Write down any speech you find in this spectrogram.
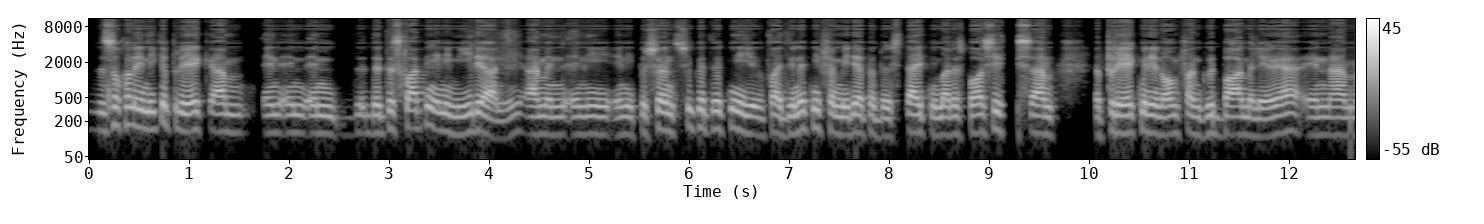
Dis nog 'n unieke projek um en en en dit is glad nie in die media nie. Um en en die en die persoon soek dit ook nie of hy doen dit nie vir media publisiteit nie, maar dis basies um 'n projek met die naam van Goodbye Malaria en um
